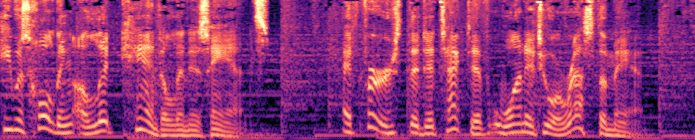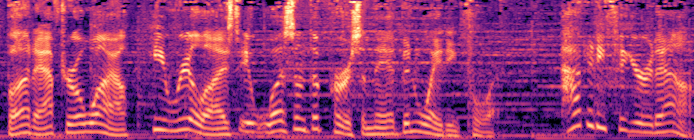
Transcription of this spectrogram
He was holding a lit candle in his hands. At first, the detective wanted to arrest the man, but after a while, he realized it wasn't the person they had been waiting for. How did he figure it out?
